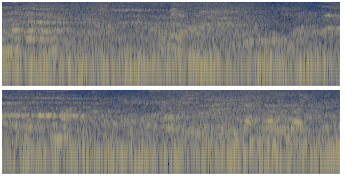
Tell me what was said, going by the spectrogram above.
Come on, Bubba. Come here. Come on. We got to go to our screen.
